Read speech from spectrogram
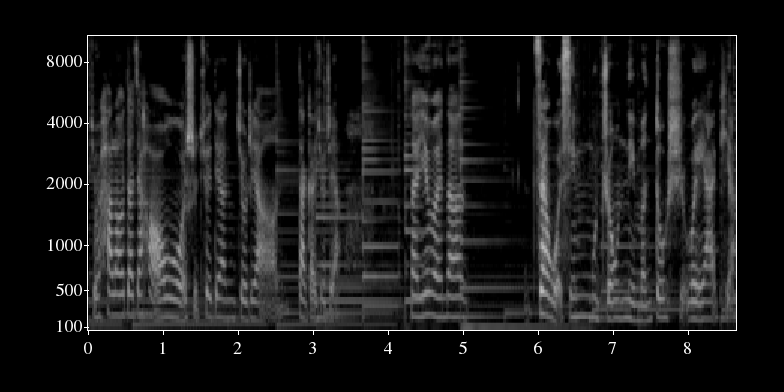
就是 “Hello，大家好，我是确定”，就这样，大概就这样。那因为呢，在我心目中你们都是 VIP 啊。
